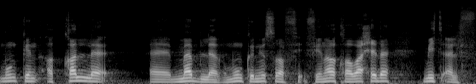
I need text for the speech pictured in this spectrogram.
ممكن أقل آه، مبلغ ممكن يصرف في ناقة واحدة مئة ألف.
